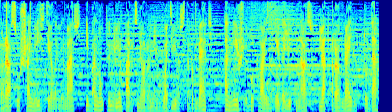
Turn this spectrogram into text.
Раз уж они сделали нас ебанутыми им партнерами Владивосток, блять, они же буквально выдают нас и отправляют туда,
